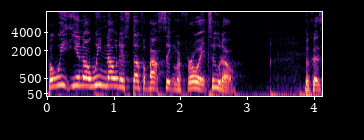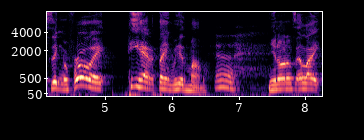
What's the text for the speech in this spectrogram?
But we, you know, we know this stuff about Sigmund Freud too, though, because Sigmund Freud he had a thing for his mama. ugh. You know what I'm saying? Like,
